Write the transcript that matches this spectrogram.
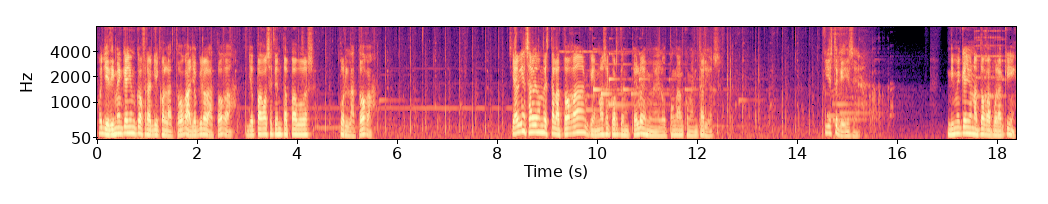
Oye, dime que hay un cofre aquí con la toga. Yo quiero la toga. Yo pago 70 pavos por la toga. Si alguien sabe dónde está la toga, que no se corte un pelo y me lo ponga en comentarios. ¿Y este qué dice? Dime que hay una toga por aquí.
